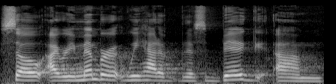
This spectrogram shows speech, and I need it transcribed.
So I remember we had a, this big um,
